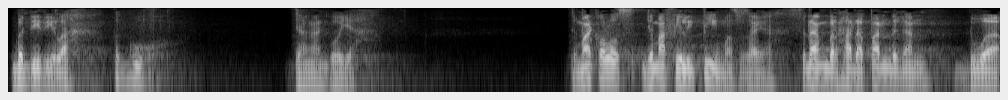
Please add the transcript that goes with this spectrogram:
berdirilah teguh, jangan goyah. Jemaat kalau jemaat Filipi maksud saya sedang berhadapan dengan dua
